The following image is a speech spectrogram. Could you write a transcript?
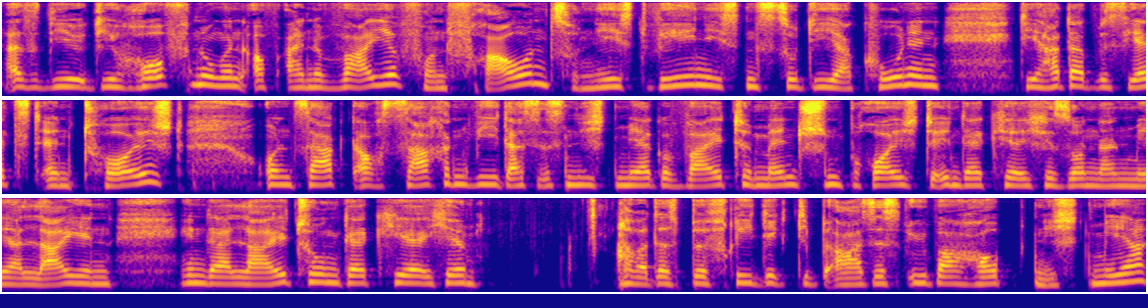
Also die, die Hoffnungen auf eine Weihe von Frauen, zunächst wenigstens zu Diakonin, die hat er bis jetzt enttäuscht und sagt auch Sachen wie, dass es nicht mehr geweihte Menschen bräuchte in der Kirche, sondern mehr Laien in der Leitung der Kirche. Aber das befriedigt die Basis überhaupt nicht mehr.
